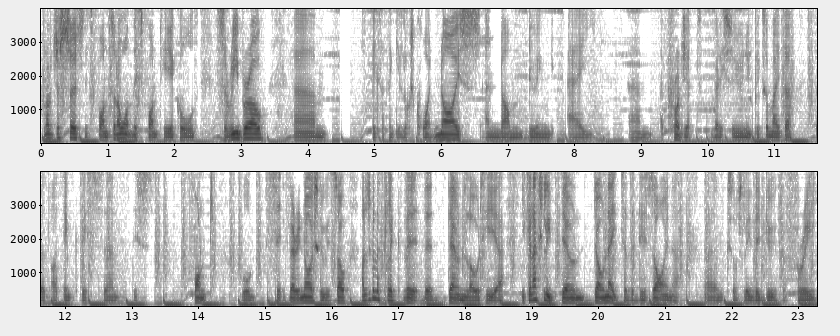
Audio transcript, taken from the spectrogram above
and I've just searched this font and I want this font here called Cerebro um, because I think it looks quite nice and I'm doing a um, a project very soon in Pixelmator that I think this um, this font will sit very nicely with. So I'm just going to click the, the download here. You can actually don donate to the designer because um, obviously they do it for free.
